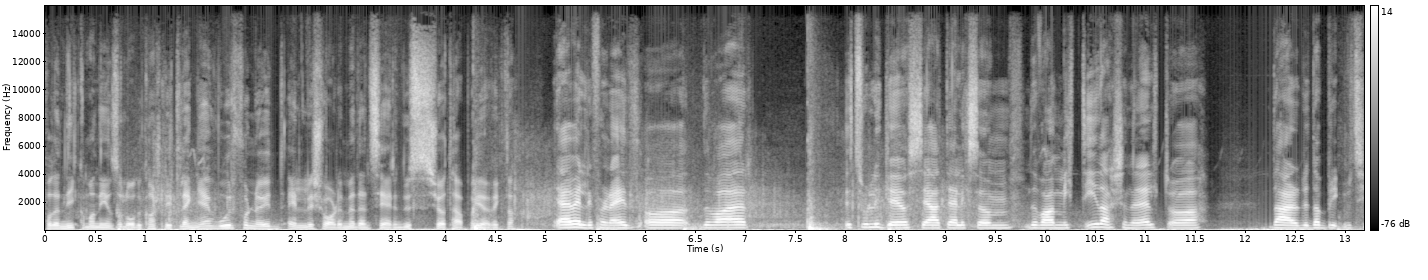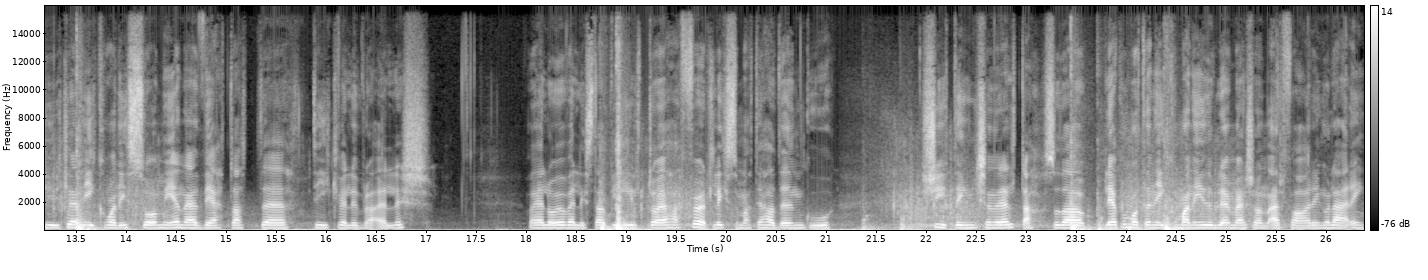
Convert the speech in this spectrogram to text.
på den 9,9-en så lå du kanskje litt lenge. Hvor fornøyd ellers var du med den serien du skjøt her på Gjøvik, da? Jeg er veldig fornøyd, og det var utrolig gøy å se at jeg liksom Det var midt i, da, generelt. Og da, det, da betyr ikke den 9,9 så mye når jeg vet at uh, det gikk veldig bra ellers. Og jeg lå jo veldig stabilt, og jeg følte liksom at jeg hadde en god skyting generelt, da. Så da ble på en måte 9,9 det ble mer sånn erfaring og læring.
